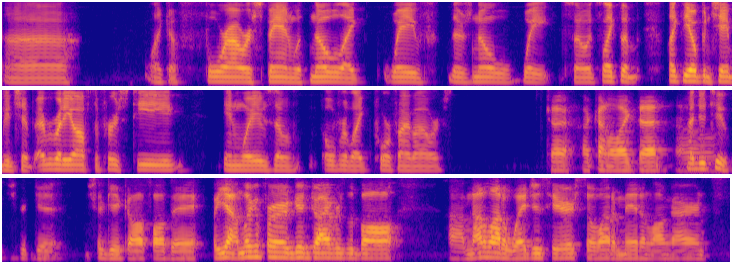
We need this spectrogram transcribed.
a, uh, like a four hour span with no like wave. There's no wait, so it's like the like the Open Championship. Everybody off the first tee in waves of over like four or five hours. Okay, I kind of like that. Um, I do um, too. Should get should get golf all day, but yeah, I'm looking for good drivers of the ball. Um, not a lot of wedges here, so a lot of mid and long irons.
